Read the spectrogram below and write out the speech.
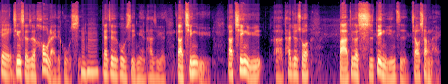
对，青蛇是后来的故事。嗯、哼在这个故事里面，它是一个啊、呃、青鱼。然后青鱼啊、呃，他就说把这个十锭银子交上来，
